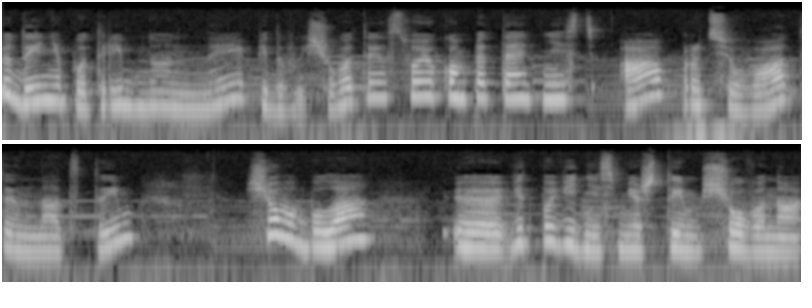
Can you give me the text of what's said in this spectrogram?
людині потрібно не підвищувати свою компетентність, а працювати над тим, щоб була е, відповідність між тим, що вона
